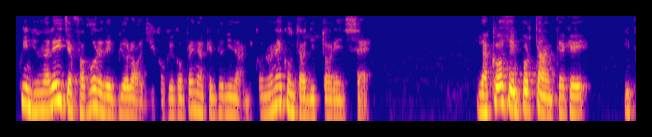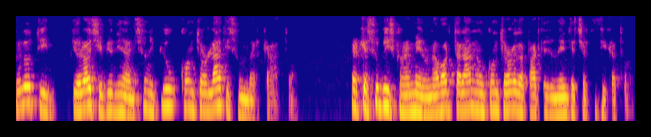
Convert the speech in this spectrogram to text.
Quindi una legge a favore del biologico, che comprende anche il biodinamico, non è contraddittoria in sé. La cosa importante è che i prodotti biologici e biodinamici sono i più controllati sul mercato, perché subiscono almeno una volta l'anno un controllo da parte di un ente certificatore.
